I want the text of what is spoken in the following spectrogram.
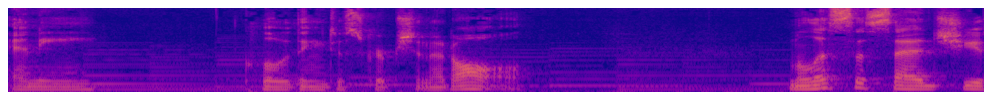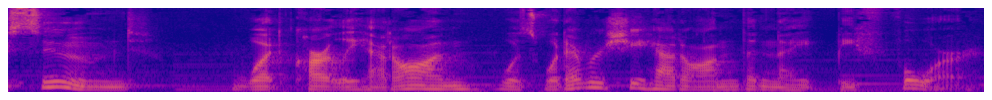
any clothing description at all? Melissa said she assumed what Karlie had on was whatever she had on the night before.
